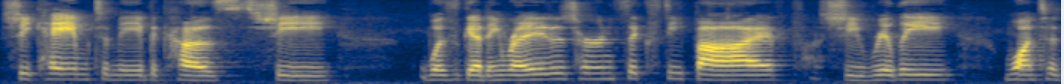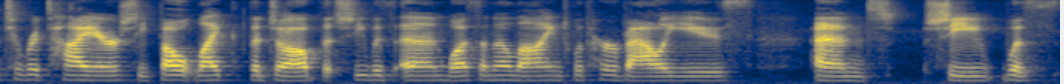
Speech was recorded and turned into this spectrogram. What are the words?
She came to me because she was getting ready to turn 65. She really wanted to retire. She felt like the job that she was in wasn't aligned with her values. And she was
